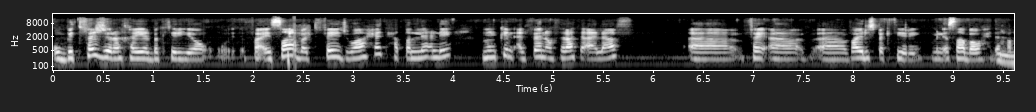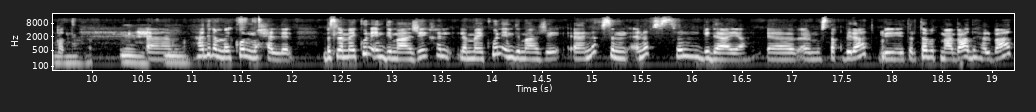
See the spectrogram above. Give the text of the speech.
وبتفجر الخليه البكتيريه فإصابة phage واحد حطلع لي ممكن 2000 أو 3000 فيروس بكتيري من إصابة واحدة فقط. هذه لما يكون محلل. بس لما يكون اندماجي خل... لما يكون اندماجي نفس نفس البداية المستقبلات بترتبط مع بعضها البعض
